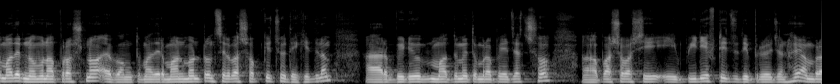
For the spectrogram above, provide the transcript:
তোমাদের নমুনা প্রশ্ন এবং তোমাদের মানবন্টন সিলেবাস সব কিছু দেখিয়ে দিলাম। আর ভিডিওর মাধ্যমে তোমরা পেয়ে যাচ্ছ পাশাপাশি এই পিডিএফটি যদি প্রয়োজন হয়, আমরা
